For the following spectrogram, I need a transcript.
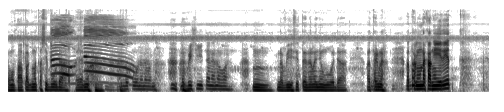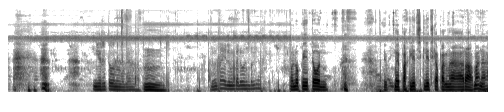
Ito mapapagmata si Buda. Ayan o. Luko na naman. Nabisita na naman. Mm, nabisit na naman yung Buda. At ang, at ang nakangirit. Ngirito na mag ano. Mm, Doon tayo. Doon taluan pala yun. malupiton. may, may paklits-klits kapag naaraman ha.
